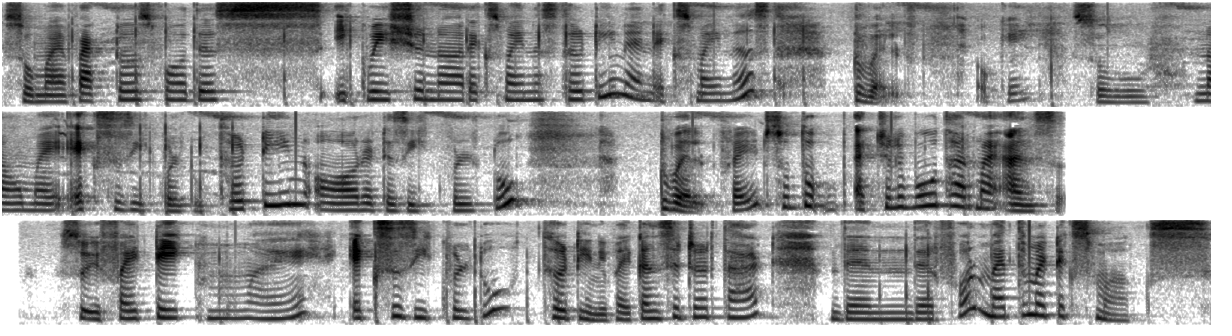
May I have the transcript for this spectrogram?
So my factors for this equation are x minus 13 and x minus 12 okay. So now my x is equal to 13 or it is equal to 12 right? So the, actually both are my answer so if I take my x is equal to 13, if I consider that, then therefore mathematics marks,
